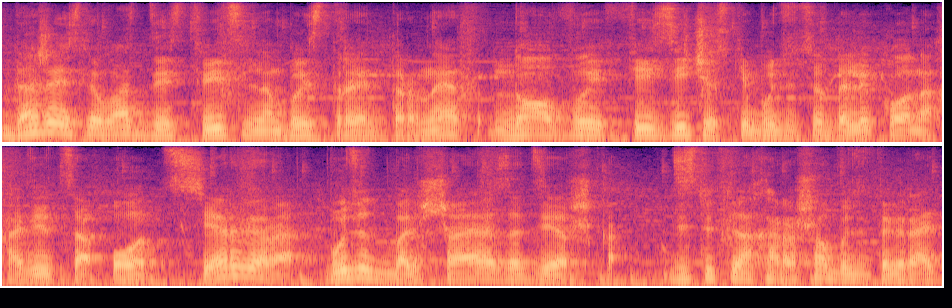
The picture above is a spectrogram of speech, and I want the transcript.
Даже если у вас действительно быстрый интернет, но вы физически будете далеко находиться от сервера, будет большая задержка действительно хорошо будет играть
